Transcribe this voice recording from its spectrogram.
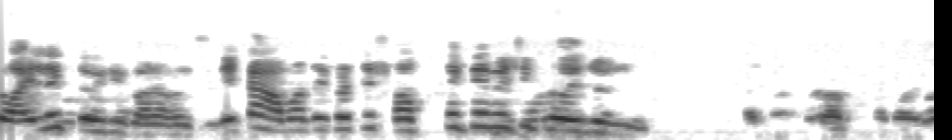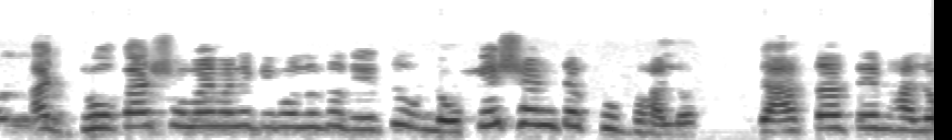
টয়লেট তৈরি করা হয়েছে, যেটা আমাদের কাছে সব থেকে বেশি প্রয়োজনীয়। আর ঢোকার সময় মানে কি বলতো যেহেতু লোকেশনটা খুব ভালো, যাতায়াতে ভালো,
